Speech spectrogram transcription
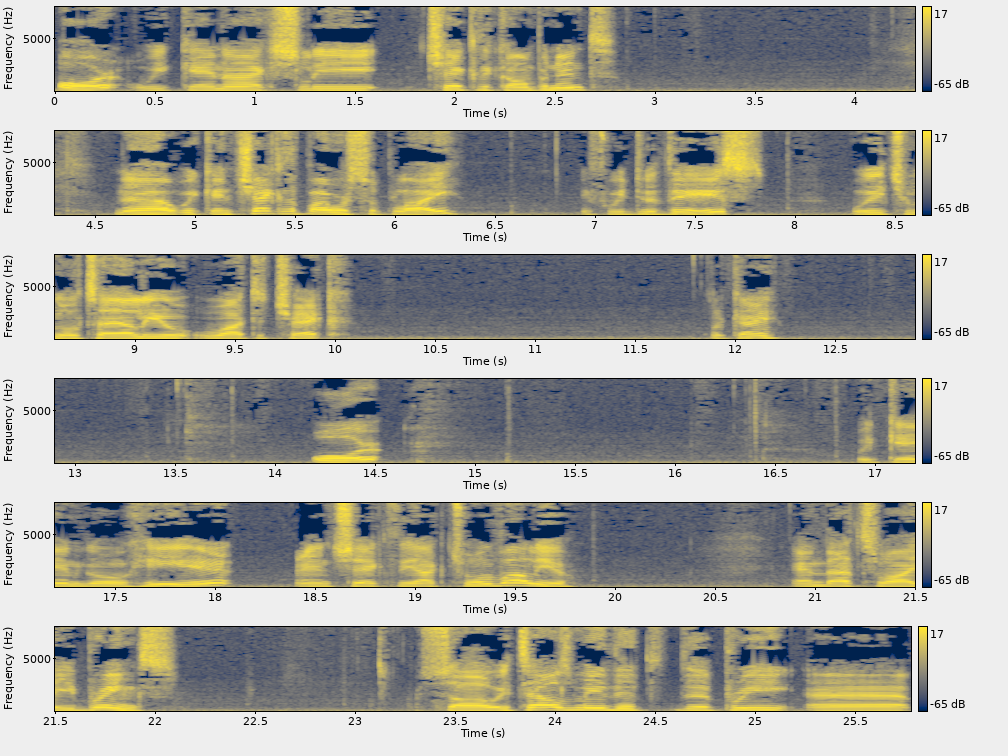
Or we can actually check the component. Now we can check the power supply if we do this, which will tell you what to check. Okay? Or we can go here and check the actual value. And that's why it brings. So it tells me that the pre uh,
